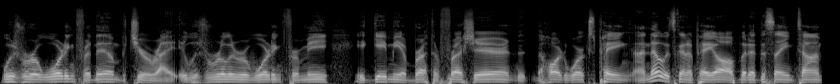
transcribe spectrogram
was rewarding for them. But you're right, it was really rewarding for me. It gave me a breath of fresh air, and the, the hard work's paying. I know it's going to pay off, but at the same time,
